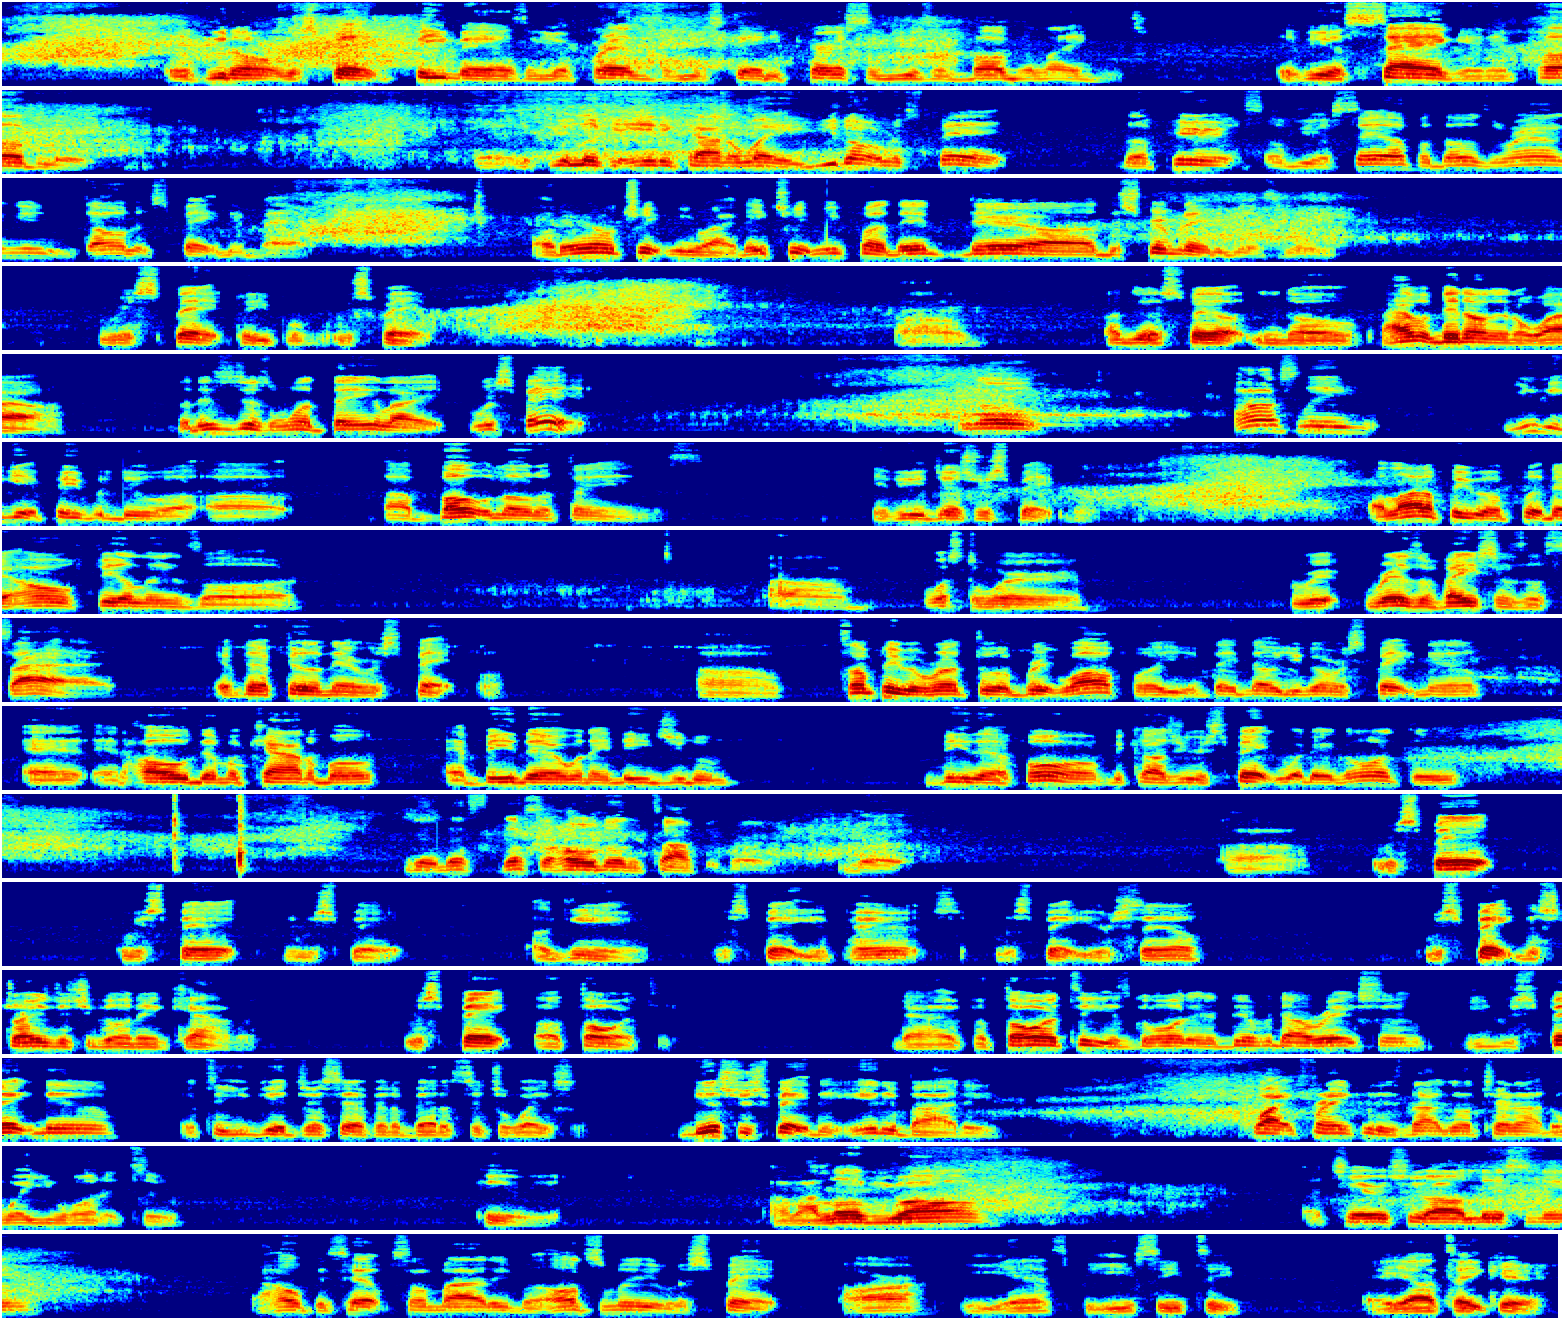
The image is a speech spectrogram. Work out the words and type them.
If you don't respect females in your presence and you're steady cursing using vulgar language, if you're sagging in public, if you look at any kind of way, you don't respect the appearance of yourself or those around you, don't expect it back. Oh, they don't treat me right. They treat me for they they're uh, discriminating against me. Respect, people. Respect. Um, I just felt, you know, I haven't been on in a while, but this is just one thing. Like respect. You know, honestly, you can get people to do a a, a boatload of things if you just respect them. A lot of people put their own feelings or um, what's the word re- reservations aside if they're feeling they're respectful. Um, some people run through a brick wall for you if they know you're gonna respect them and and hold them accountable and be there when they need you to be there for them because you respect what they're going through. Yeah, that's that's a whole other topic though. But uh, respect, respect, respect. Again, respect your parents, respect yourself, respect the strangers you're going to encounter, respect authority Now, if authority is going in a different direction, you respect them until you get yourself in a better situation. Disrespecting anybody, quite frankly, is not going to turn out the way you want it to. Period. Um, I love you all. I cherish you all listening. I hope it's helped somebody, but ultimately, respect. R E S P E C T. And y'all take care.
